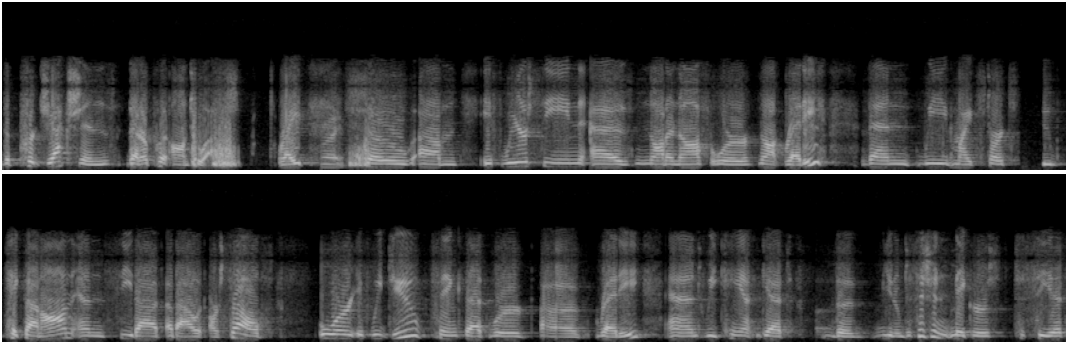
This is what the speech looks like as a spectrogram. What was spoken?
the projections that are put onto us right? Right. So um, if we're seen as not enough or not ready, then we might start to take that on and see that about ourselves. Or if we do think that we're uh, ready and we can't get the you know decision makers to see it,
